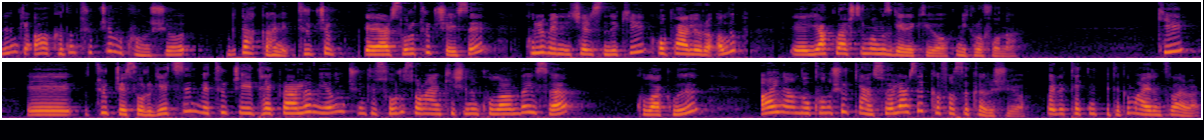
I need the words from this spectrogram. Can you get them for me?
Dedim ki aa kadın Türkçe mi konuşuyor? Bir dakika hani Türkçe eğer soru Türkçe ise kulübenin içerisindeki hoparlörü alıp e, yaklaştırmamız gerekiyor mikrofona. Ki e, Türkçe soru geçsin ve Türkçeyi tekrarlamayalım çünkü soru soran kişinin kulağındaysa kulaklığı aynı anda o konuşurken söylersek kafası karışıyor. Böyle teknik bir takım ayrıntılar var.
